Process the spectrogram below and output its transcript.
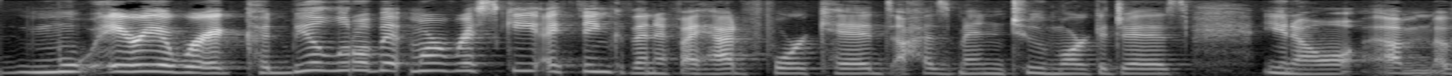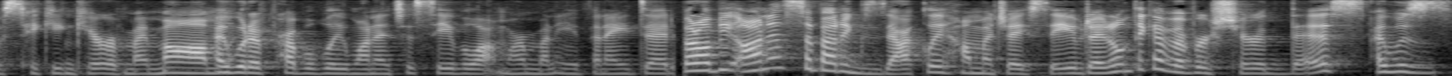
area where it could be a little bit more risky, I think, than if I had four kids, a husband, two mortgages, you know, um, I was taking care of my mom. I would have probably wanted to save a lot more money than I did. But I'll be honest about exactly how much I saved. I don't think I've ever shared this. I was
